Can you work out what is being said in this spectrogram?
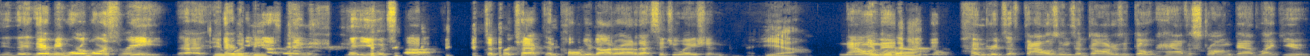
there'd be World War Three. Uh, it there'd would be, be nothing that you would stop to protect and pull your daughter out of that situation. Yeah. Now it imagine would, uh, hundreds of thousands of daughters that don't have a strong dad like you,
